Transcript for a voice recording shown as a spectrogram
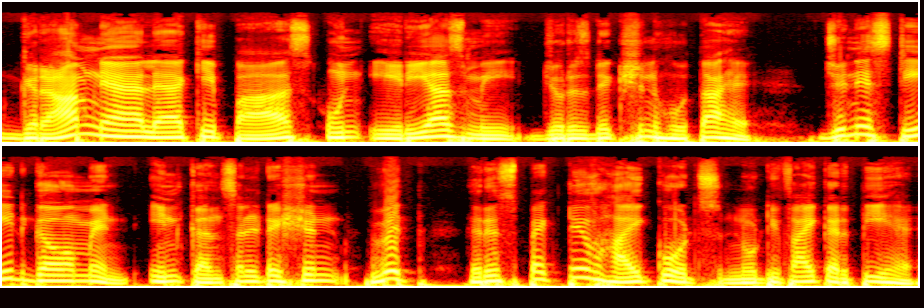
ग्राम न्यायालय के पास उन एरियाज़ में जुरिस्डिक्शन होता है, जिन्हें state government in consultation with respective high courts notify करती है।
